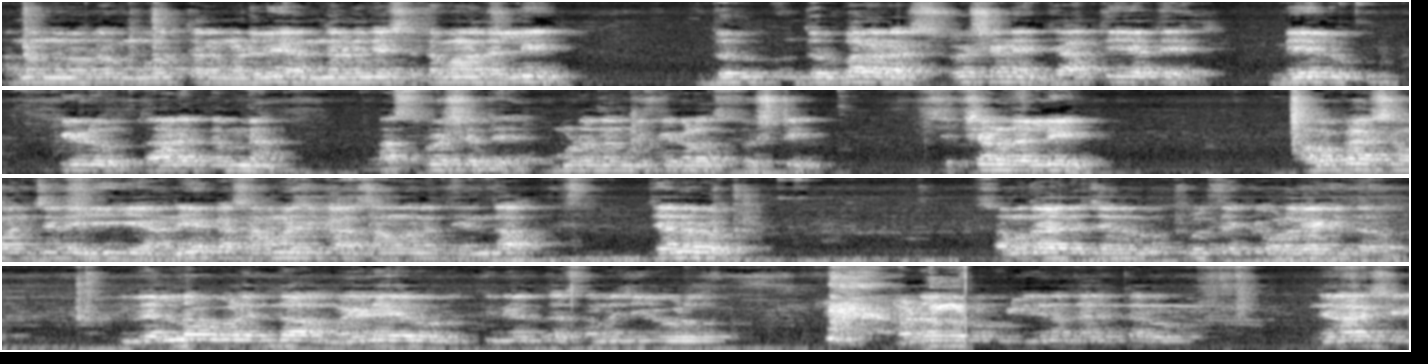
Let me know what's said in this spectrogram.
ಹನ್ನೊಂದು ನೂರ ಮೂವತ್ತರ ನಡುವೆ ಹನ್ನೆರಡನೇ ಶತಮಾನದಲ್ಲಿ ದುರ್, ದುರ್ಬಲರ ಶೋಷಣೆ ಜಾತೀಯತೆ ಮೇಲು ಕೀಳು ತಾರತಮ್ಯ, ಅಸ್ಪೃಶ್ಯತೆ, ಮೂಢನಂಬಿಕೆಗಳ ಸೃಷ್ಟಿ. ಶಿಕ್ಷಣದಲ್ಲಿ ಅವಕಾಶ ವಂಚನೆ ಹೀಗೆ ಅನೇಕ ಸಾಮಾಜಿಕ ಅಸಮಾನತೆಯಿಂದ ಜನರು, ಸಮುದಾಯದ ಜನರು ತುಳಿತಕ್ಕೆ ಒಳಗಾಗಿದ್ದರು. ಇವೆಲ್ಲವುಗಳಿಂದ ಮಹಿಳೆಯರು, ವೃತ್ತಿನಿರತ ಶ್ರಮಜೀವಿಗಳು, ಬಡವರು, ದೀನದಲಿತರು, ನಿರಾಶೆ,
